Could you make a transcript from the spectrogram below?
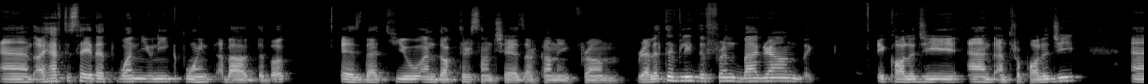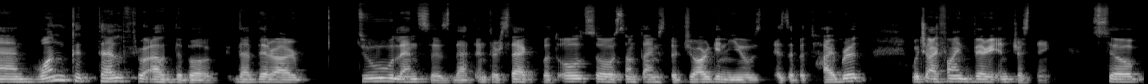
And I have to say that one unique point about the book is that you and Dr. Sanchez are coming from relatively different background, like ecology and anthropology. And one could tell throughout the book that there are two lenses that intersect, but also sometimes the jargon used is a bit hybrid, which I find very interesting. So,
